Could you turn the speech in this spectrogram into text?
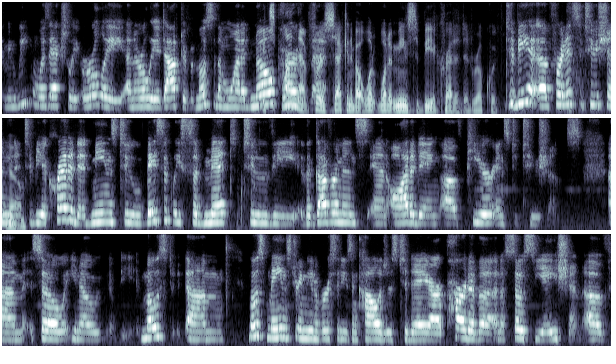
I mean, Wheaton was actually early an early adopter, but most of them wanted no Explain part that of for a second about what, what it means to be accredited, real quick. To be a, for an institution yeah. to be accredited means to basically submit to the the governance and auditing of peer institutions. Um, so, you know, most um, most mainstream universities and colleges today are part of a, an association of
